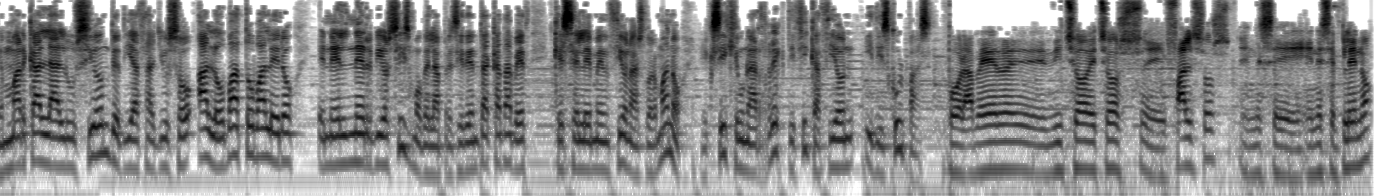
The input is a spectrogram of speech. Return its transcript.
enmarca la alusión de Díaz Ayuso a Lobato Valero en el nerviosismo de la presidenta cada vez que se le menciona a su hermano. Exige una rectificación y disculpas. Por haber eh, dicho hechos eh, falsos en ese, en ese pleno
